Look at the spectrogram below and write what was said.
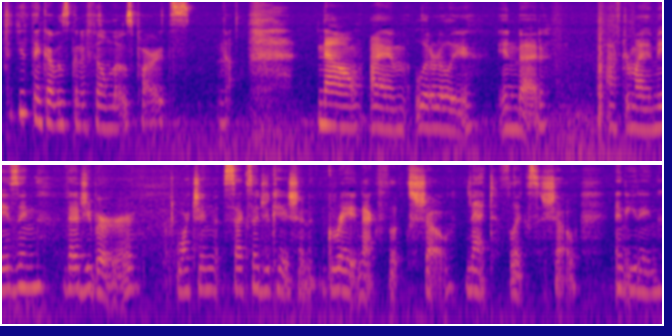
Did you think I was gonna film those parts? No. Now I am literally in bed after my amazing veggie burger watching Sex Education, great Netflix show, Netflix show, and eating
